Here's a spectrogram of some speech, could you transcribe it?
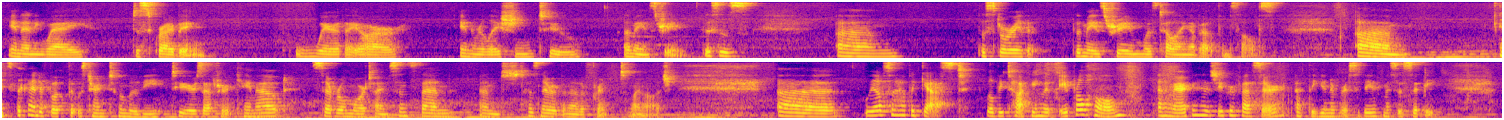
in any way, describing where they are in relation to a mainstream. This is um, the story that the mainstream was telling about themselves. Um, it's the kind of book that was turned into a movie two years after it came out, several more times since then, and has never been out of print to my knowledge. Uh, we also have a guest. We'll be talking with April Holm, an American history professor at the University of Mississippi.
